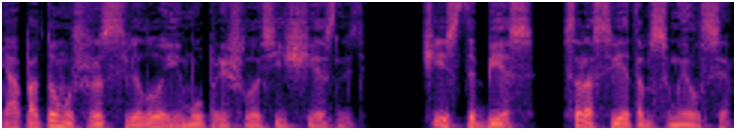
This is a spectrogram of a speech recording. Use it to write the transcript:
А потом уж рассвело, и ему пришлось исчезнуть. Чисто без, с рассветом смылся.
